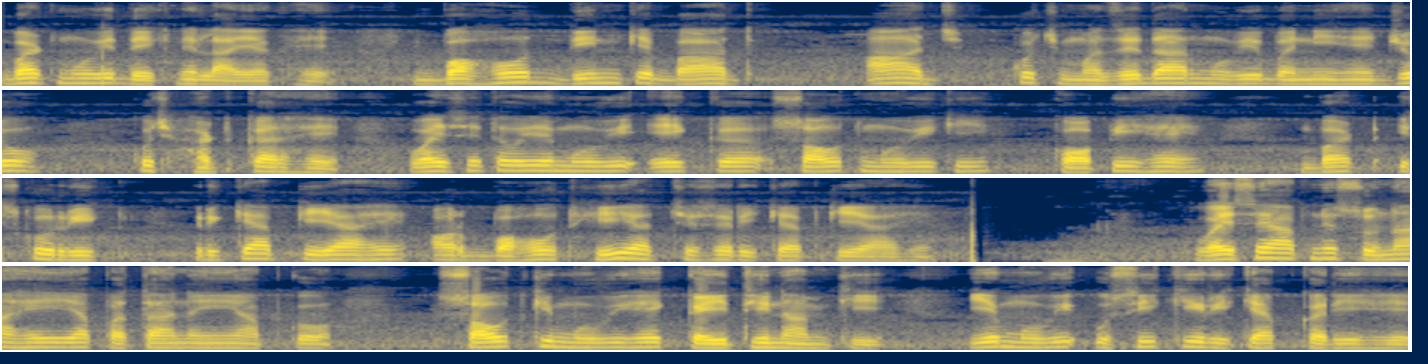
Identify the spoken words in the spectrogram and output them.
बट मूवी देखने लायक है। बहुत दिन के बाद आज कुछ मज़ेदार मूवी बनी है जो कुछ हटकर है। वैसे तो ये मूवी एक साउथ मूवी की कॉपी है बट इसको रिकैप किया है और बहुत ही अच्छे से रिकैप किया है। वैसे आपने सुना है या पता नहीं आपको, साउथ की मूवी है कैथी नाम की। ये मूवी उसी की रिकैप करी है।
